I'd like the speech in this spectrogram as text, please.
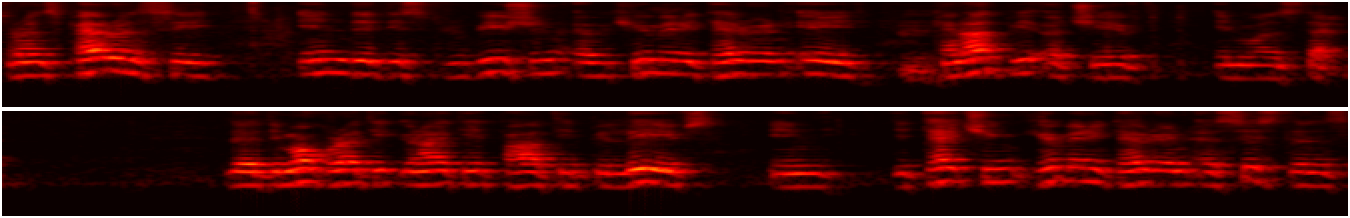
Transparency in the distribution of humanitarian aid cannot be achieved in one step. The Democratic United Party believes in detaching humanitarian assistance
